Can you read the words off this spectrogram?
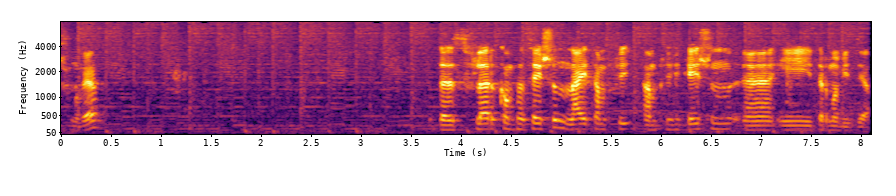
już mówię? To jest Flare Compensation, Light ampli Amplification e, i Termowizja.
